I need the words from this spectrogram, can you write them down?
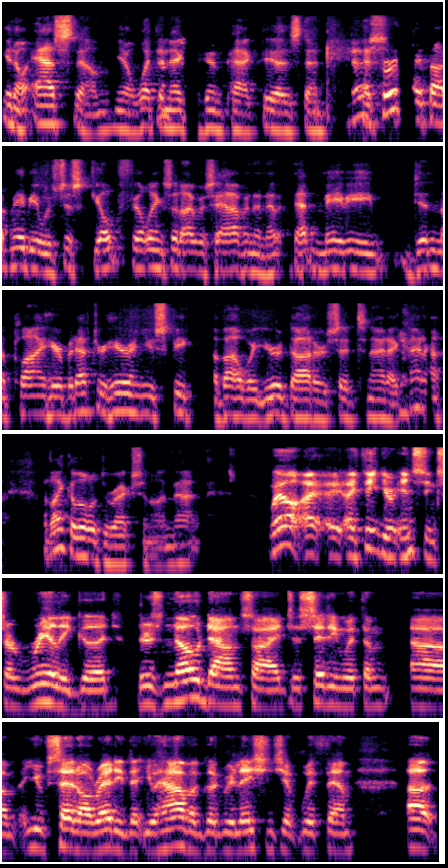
you know, ask them, you know, what the Yes. negative impact is. And at first, I thought maybe it was just guilt feelings that I was having, and that, that maybe didn't apply here. But after hearing you speak about what your daughter said tonight, I kind of, I'd like a little direction on that. Well, I, I- think your instincts are really good. There's no downside to sitting with them. Um, you've said already that you have a good relationship with them. Uh,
